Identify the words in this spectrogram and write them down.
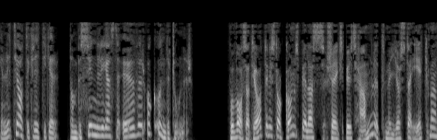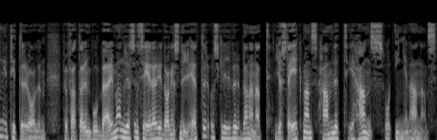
enligt teaterkritiker, de besynnerligaste över- och undertoner. På Vasateatern i Stockholm spelas Shakespeares Hamlet med Gösta Ekman i titelrollen. Författaren Bo Bergman recenserar i Dagens Nyheter och skriver bland annat Gösta Ekmans Hamlet är hans och ingen annans.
